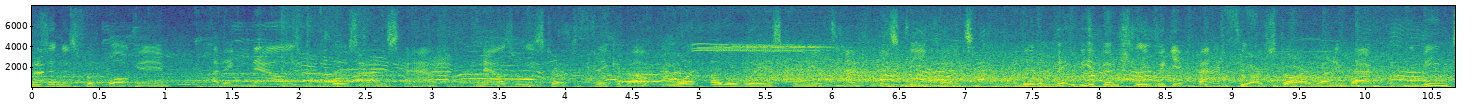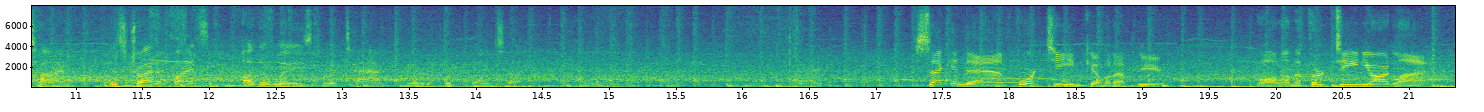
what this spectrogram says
losing this football game. I think now as we're close to this half, now's when you start to think about what other ways can we attack this defense. And then maybe eventually we get back to our star running back. But in the meantime, let's try to find some other ways to attack to be able to put points up. Second down, 14 coming up here. Ball on the 13-yard line.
